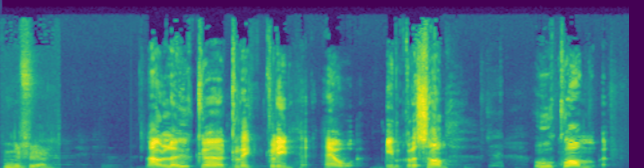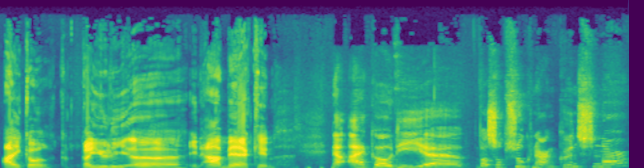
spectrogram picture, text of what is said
In de VR. Nou, leuk. Uh, klinkt klink heel interessant. Hoe kwam Aiko kan jullie uh, in aanmerking? Nou, Aiko die uh, was op zoek naar een kunstenaar.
